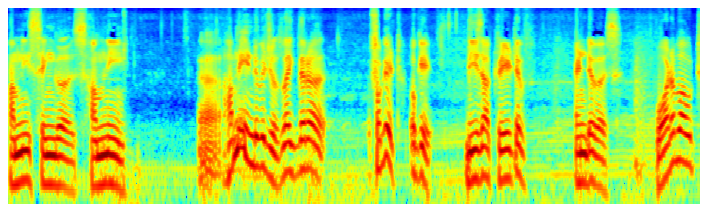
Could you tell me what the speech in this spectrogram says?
How many singers, how many, uh, how many individuals? Like there are, forget, okay, these are creative endeavors. What about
